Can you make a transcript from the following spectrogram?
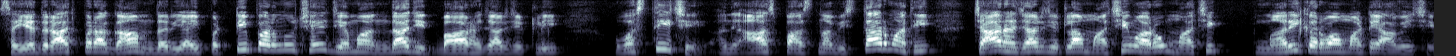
સૈયદ રાજપરા ગામ દરિયાઈ પટ્ટી પરનું છે, જેમાં અંદાજિત બાર હજાર જેટલી વસ્તી છે અને આસપાસના વિસ્તારમાંથી ચાર હજાર જેટલા માછીમારો માછીમારી કરવા માટે આવે છે.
